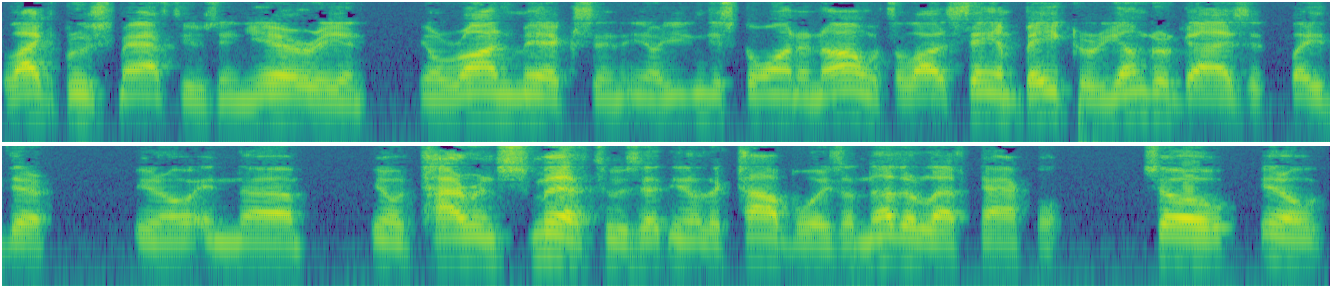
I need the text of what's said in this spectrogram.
like Bruce Matthews and Yary and, you know, Ron Mix. And, you know, you can just go on and on with a lot of Sam Baker, younger guys that played there, you know, and, uh, you know, Tyron Smith, who's at, you know, the Cowboys, another left tackle. So, you know,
